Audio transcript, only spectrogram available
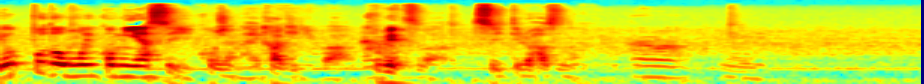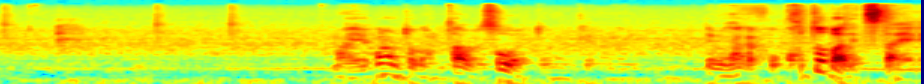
よっぽど思い込みやすい子じゃない限りは区別はついてるはずなのよ、うん、うん、まあ絵本とかも多分そうやと思うけどねでもなんかこう言葉で伝える、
